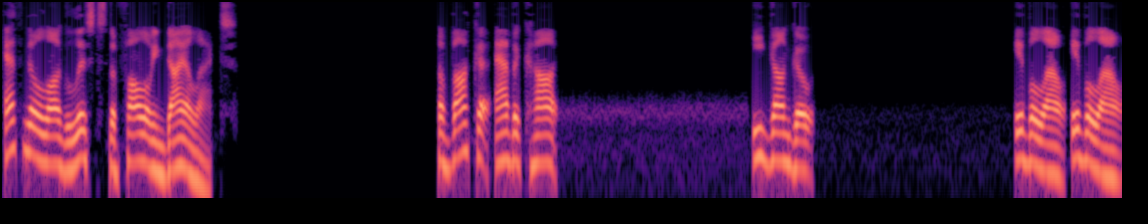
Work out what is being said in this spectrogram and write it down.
Ethnologue lists the following dialects. Abaca, Abaca Igongo Ibalao, Ibalao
